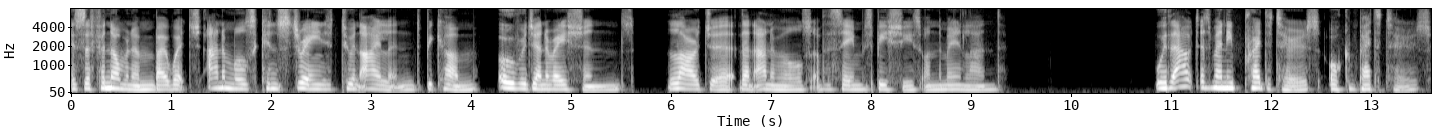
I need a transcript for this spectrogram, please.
is the phenomenon by which animals constrained to an island become, over generations, larger than animals of the same species on the mainland. Without as many predators or competitors,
